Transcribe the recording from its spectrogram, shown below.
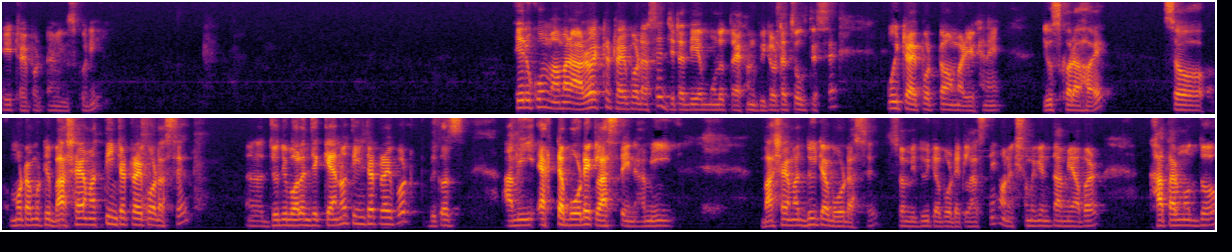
এই ট্রাইপডটা আমি ইউজ করি। এরকম আমার আরও একটা ট্রাইপড আছে, যেটা দিয়ে মূলত এখন ভিডিওটা চলতেছে। ওই ট্রাইপডটাও আমার এখানে ইউজ করা হয়। সো মোটামুটি বাসায় আমার তিনটা ট্রাইপড আছে। যদি বলেন যে কেন তিনটা ট্রাইপড বিকজ আমি একটা বোর্ডে ক্লাস নিই না। আমি বাসায় আমার দুইটা বোর্ড আছে। সো আমি দুইটা বোর্ডে ক্লাস নিই। অনেক সময় কিন্তু আমি আবার খাতার মধ্যেও,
